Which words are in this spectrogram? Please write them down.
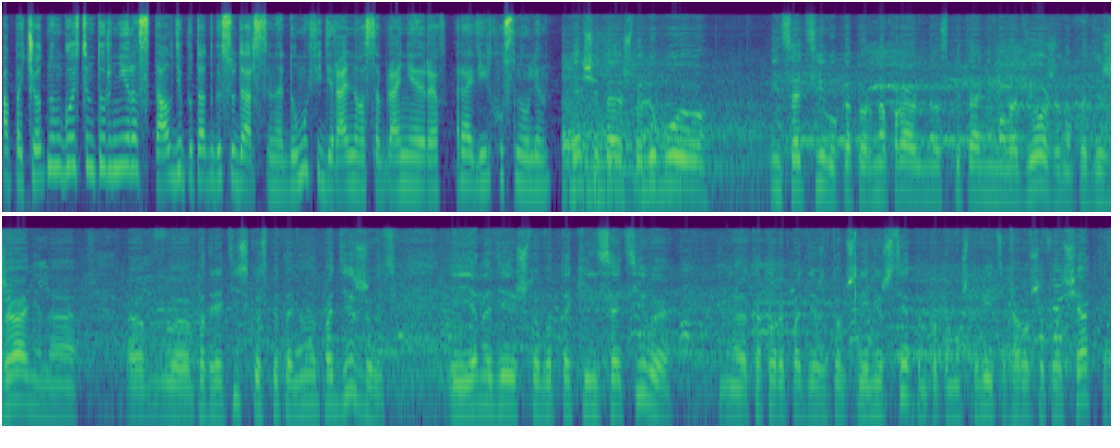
А почетным гостем турнира стал депутат Государственной Думы Федерального собрания РФ Равиль Хуснулин. Я считаю, что любую инициативу, которая направлена на воспитание молодежи, на поддержание, на э, патриотическое воспитание, надо поддерживать. И я надеюсь, что вот такие инициативы, э, которые поддерживают в том числе и университетом, потому что, видите, хорошая площадка,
